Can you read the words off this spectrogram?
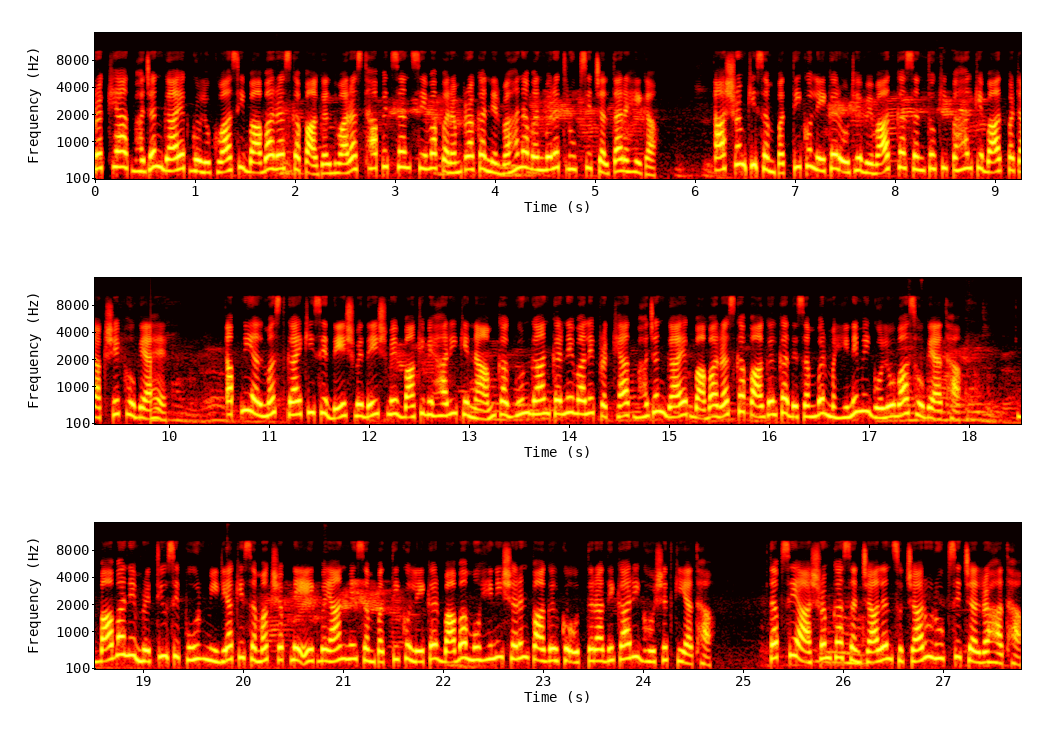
प्रख्यात भजन गायक गोलुकवासी बाबा रस का पागल द्वारा स्थापित संत सेवा परंपरा का निर्वहन अब अनवरत रूप से चलता रहेगा। आश्रम की संपत्ति को लेकर उठे विवाद का संतों की पहल के बाद पटाक्षेप हो गया है। अपनी अलमस्त गायकी से देश विदेश में बाकी बिहारी के नाम का गुणगान करने वाले प्रख्यात भजन गायक बाबा रस का पागल का दिसंबर महीने में गोलोवास हो गया था। बाबा ने मृत्यु से पूर्व मीडिया के समक्ष अपने एक बयान में संपत्ति को लेकर बाबा मोहिनी शरण पागल को उत्तराधिकारी घोषित किया था। तब से आश्रम का संचालन सुचारू रूप से चल रहा था।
